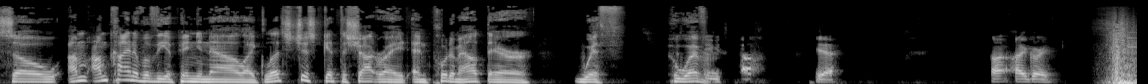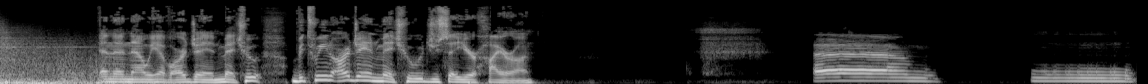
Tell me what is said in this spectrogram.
So I'm I'm kind of of the opinion now, like let's just get the shot right and put him out there with whoever. Yeah, I, I agree. And then now we have RJ and Mitch. Who between RJ and Mitch, who would you say you're higher on? Um, mm,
